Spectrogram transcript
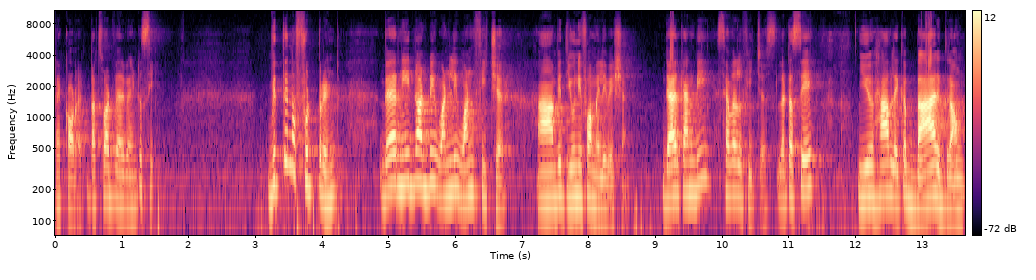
recorded that is what we are going to see. Within a footprint there need not be only one feature uh, with uniform elevation. There can be several features. Let us say you have like a bare ground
